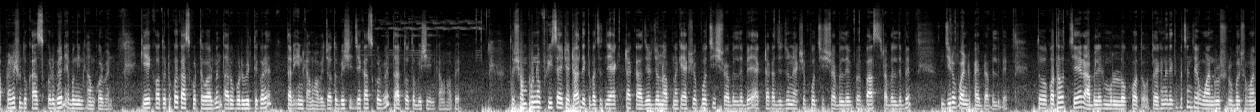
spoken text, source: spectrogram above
আপনারা শুধু কাজ করবেন এবং ইনকাম করবেন। কে কতটুকু কাজ করতে পারবেন তার উপর ভিত্তি করে তার ইনকাম হবে। যত বেশি যে কাজ করবে, তার তত বেশি ইনকাম হবে। তো সম্পূর্ণ ফ্রি সাইট এটা, দেখতে পাচ্ছেন যে একটা কাজের জন্য আপনাকে একশো পঁচিশ ট্রাভেল দেবে, একটা কাজের জন্য একশো পঁচিশ ট্রাভেল দেবে, পাঁচ ট্রাভেল দেবে। জিরো পয়েন্ট ফাইভ রাবেল দেবে। তো কথা হচ্ছে রাবেলের মূল্য কত? তো এখানে দেখতে পাচ্ছেন যে ওয়ান রুশ রুবেল সমান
